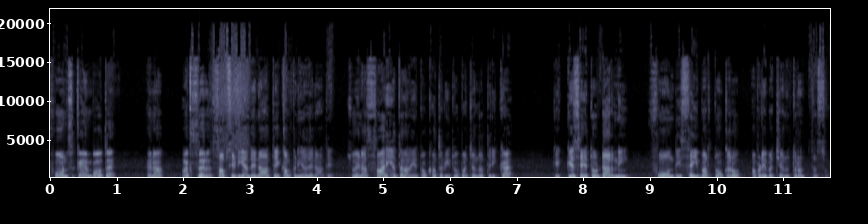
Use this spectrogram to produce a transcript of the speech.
ਫੋਨ ਸਕੈਮ ਬਹੁਤ ਹੈ ਹੈ ਨਾ? ਅਕਸਰ ਸਬਸਿਡੀਆਂ ਦੇ ਨਾਂ ਤੇ, ਕੰਪਨੀਆਂ ਦੇ ਨਾਂ ਤੇ। ਸੋ ਇਹਨਾਂ ਸਾਰੀਆਂ ਤਰ੍ਹਾਂ ਦੀ ਧੋਖਾਧੜੀ ਤੋਂ ਬਚਣ ਦਾ ਤਰੀਕਾ ਕਿ ਕਿਸੇ ਤੋਂ ਡਰ ਨਹੀਂ, ਫੋਨ ਦੀ ਸਹੀ ਵਰਤੋਂ ਕਰੋ, ਆਪਣੇ ਬੱਚਿਆਂ ਨੂੰ ਤੁਰੰਤ ਦੱਸੋ।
